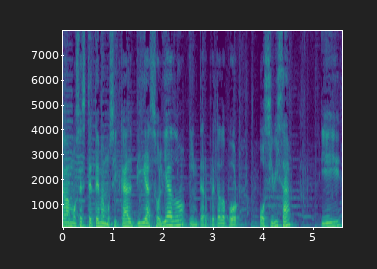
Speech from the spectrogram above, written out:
Este tema musical Día Soleado, interpretado por Osibisa y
